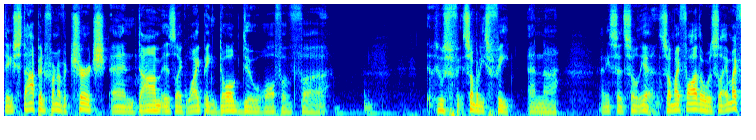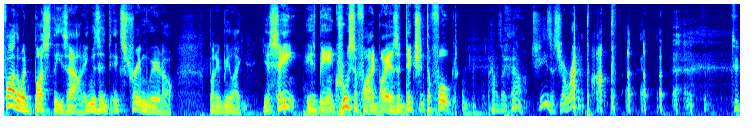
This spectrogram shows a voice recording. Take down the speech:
they stop in front of a church and Dom is like wiping dog dew off of uh, somebody's feet, and uh, and he said, so yeah, so my father was like, my father would bust these out. He was an extreme weirdo, but he'd be like, you see, he's being crucified by his addiction to food. I was like, oh Jesus, you're right, Pop. two,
